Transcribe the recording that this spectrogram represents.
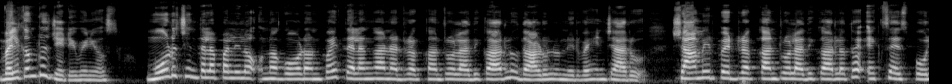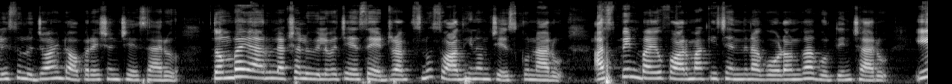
వెల్కమ్ టు జేటీవీ న్యూస్ మూడు చింతలపల్లిలో ఉన్న గోడౌన్పై తెలంగాణ డ్రగ్ కంట్రోల్ అధికారులు దాడులు నిర్వహించారు. షామీర్పేట్ డ్రగ్ కంట్రోల్ అధికారులతో ఎక్సైజ్ పోలీసులు జాయింట్ ఆపరేషన్ చేశారు. తొంభై ఆరు లక్షలు విలువ చేసే డ్రగ్స్ను స్వాధీనం చేసుకున్నారు. అస్పిన్ బయోఫార్మాకి చెందిన గోడౌన్గా గుర్తించారు. ఈ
